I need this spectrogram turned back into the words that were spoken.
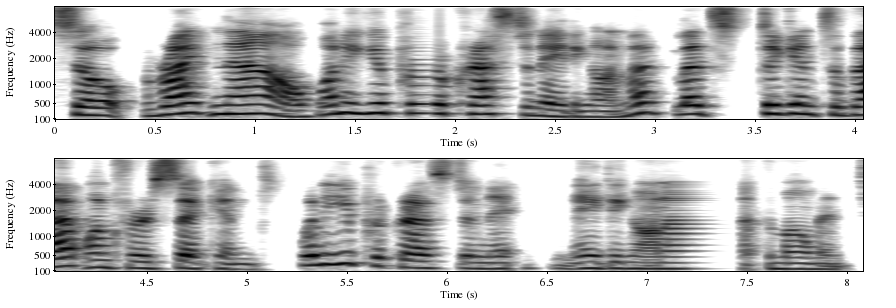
So right now, what are you procrastinating on? Let, let's dig into that one for a second. What are you procrastinating on at the moment?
